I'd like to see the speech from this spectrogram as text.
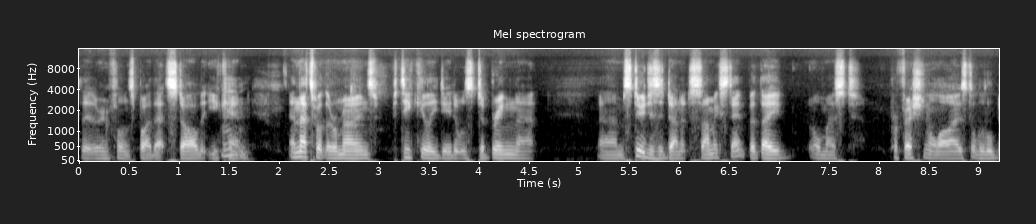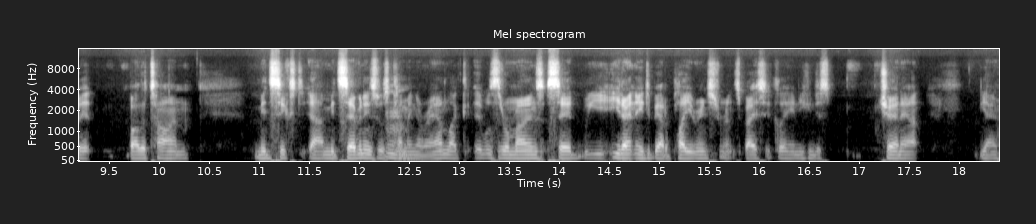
that they're influenced by that style that you can, and that's what the Ramones particularly did. It was to bring that. Um, Stooges had done it to some extent, but they almost professionalized a little bit by the time mid 60, uh, mid seventies was coming around. Like it was the Ramones that said you, you don't need to be able to play your instruments basically, and you can just churn out you know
